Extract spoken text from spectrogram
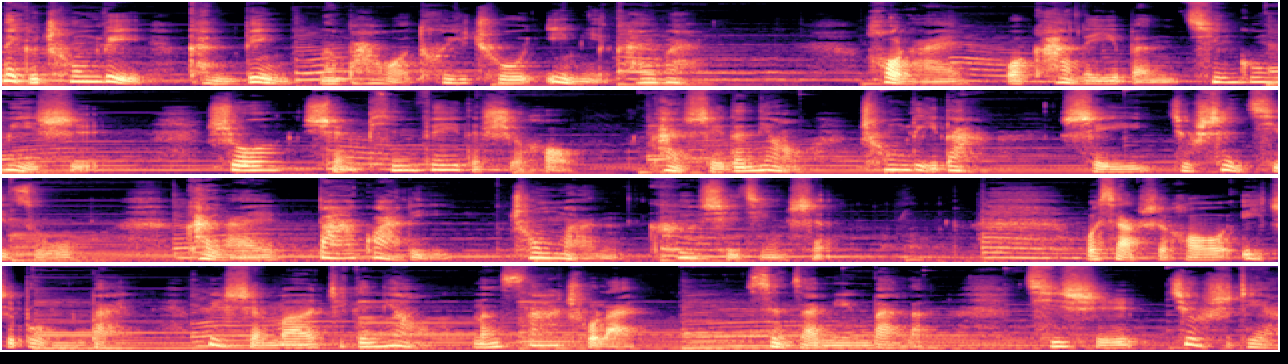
那个冲力肯定能把我推出一米开外。后来我看了一本清宫秘史。说选嫔妃的时候，看谁的尿冲力大，谁就肾气足；看来八卦里充满科学精神。我小时候一直不明白，为什么这个尿能撒出来。现在明白了，其实就是这样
